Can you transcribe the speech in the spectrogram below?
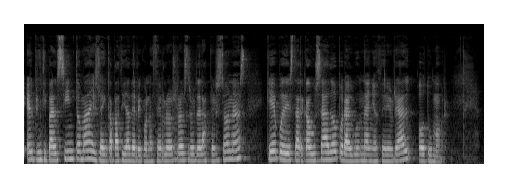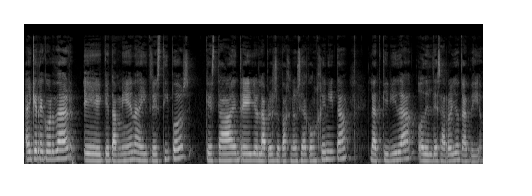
El principal síntoma es la incapacidad de reconocer los rostros de las personas, que puede estar causado por algún daño cerebral o tumor. Hay que recordar eh, que también hay tres tipos, que está entre ellos la prosopagnosia congénita, la adquirida o del desarrollo tardío.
